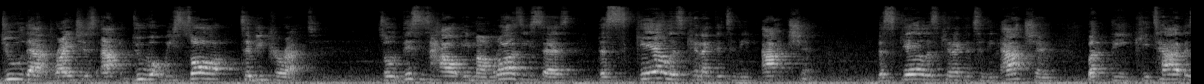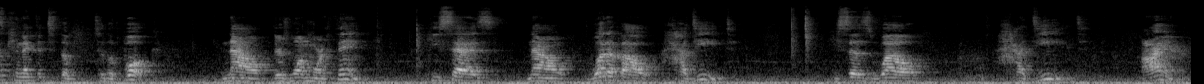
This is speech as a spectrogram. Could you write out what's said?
do that righteous act, do what we saw to be correct. So this is how Imam Razi says the scale is connected to the action. The scale is connected to the action, but the kitab is connected to the to the book. Now, there's one more thing. He says, now, what about hadid? He says, well, hadid, iron,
